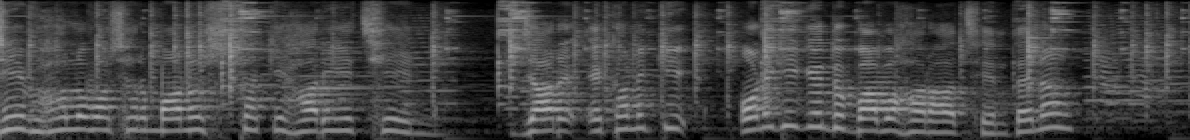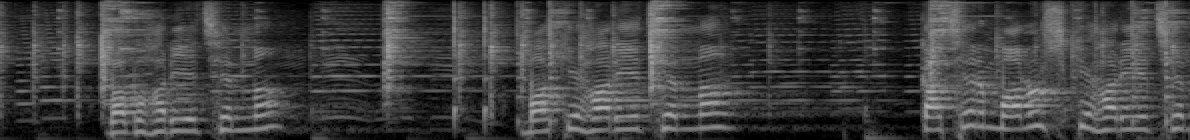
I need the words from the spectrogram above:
যে ভালোবাসার মানুষটাকে হারিয়েছেন, যার এখানে কি, অনেকেই কিন্তু বাবা হারা আছেন, তাই না? বাবা হারিয়েছেন না? মাকে হারিয়েছেন না? কাছের মানুষকে হারিয়েছেন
